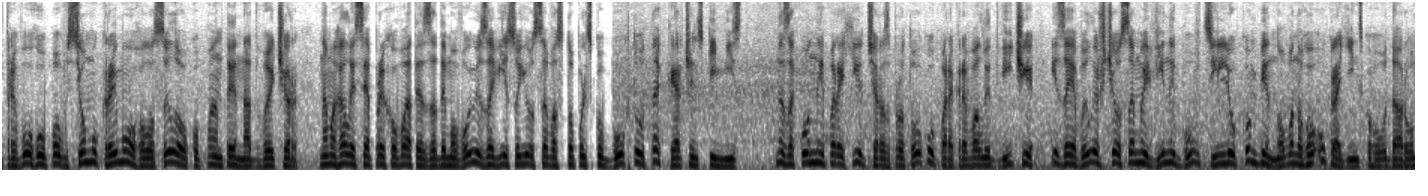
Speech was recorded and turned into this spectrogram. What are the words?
тривогу по всьому Криму оголосили окупанти надвечір. Намагалися приховати за димовою завісою Севастопольську бухту та Керченський міст. Незаконний перехід через протоку перекривали двічі і заявили, що саме він і був ціллю комбінованого українського удару.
